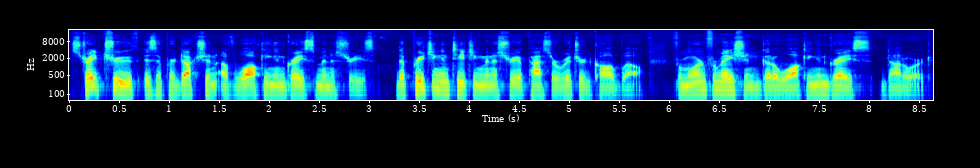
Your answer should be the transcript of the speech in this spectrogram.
Straight Truth is a production of Walking in Grace Ministries, the preaching and teaching ministry of Pastor Richard Caldwell. For more information, go to walkingingrace.org.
